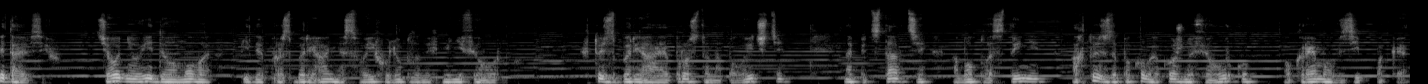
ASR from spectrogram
Вітаю всіх! Сьогодні у відео мова піде про зберігання своїх улюблених мініфігурок. Хтось зберігає просто на поличці, на підставці або пластині, а хтось запаковує кожну фігурку окремо в зіп-пакет.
